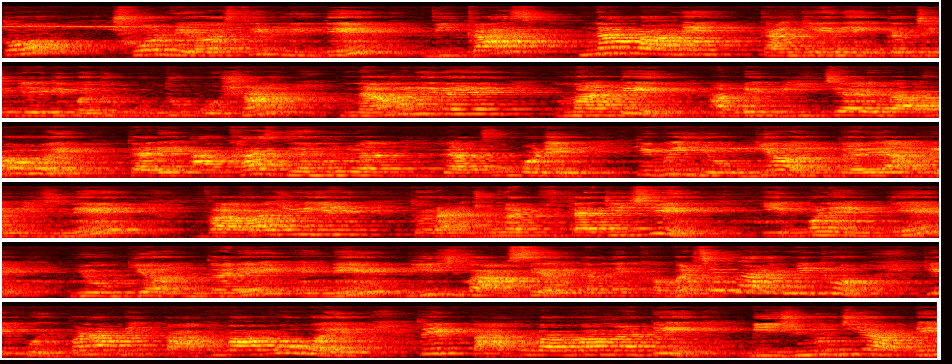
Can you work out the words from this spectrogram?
તો છોડ વ્યવસ્થિત રીતે વિકાસ ના પામે. કારણ કે એને એક જ જગ્યાએથી બધું પૂરતું પોષણ ના મળી રહે. માટે આપણે બીજ જ્યારે વાવવા હોય, ત્યારે આ ખાસ ધ્યાનનું રાખ- રાખવું પડે કે ભાઈ યોગ્ય અંતરે આપણે બીજને વાવવા જોઈએ. તો રાજુના પિતાજી છે, એ પણ એમ કે યોગ્ય અંતરે એને બીજ વાવશે. હવે તમને ખબર છે બાળક મિત્રો કે કોઈ પણ આપણે પાક વાવવો હોય તો એ પાક વાવવા માટે બીજનું જે આપણે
